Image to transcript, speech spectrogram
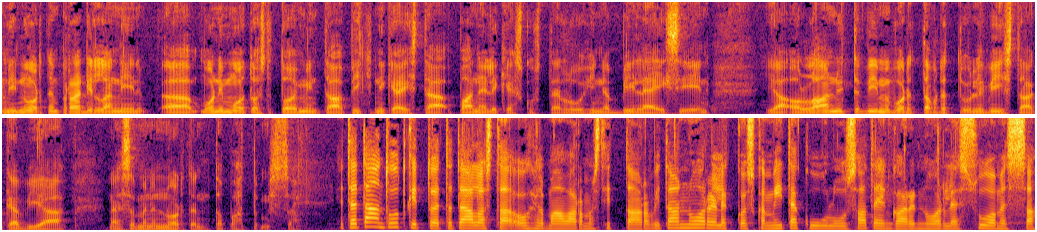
Niin nuorten Pradilla niin, äh, monimuotoista toimintaa piknikeistä paneelikeskusteluihin ja bileisiin. Ja ollaan nyt viime vuodet tavoitettu yli 500 kävijää näissä meidän nuorten tapahtumissa. Ja tätä on tutkittu, että tällaista ohjelmaa varmasti tarvitaan nuorille, koska mitä kuuluu sateenkaarin nuorille Suomessa?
